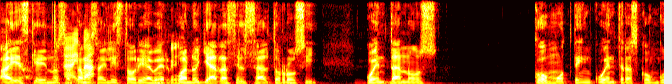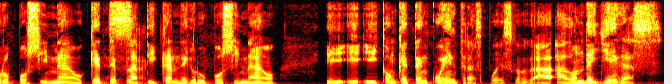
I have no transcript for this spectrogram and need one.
ahí es que nos saltamos ahí, la historia. A ver, cuando ya das el salto, Rosy, cuéntanos ¿Cómo te encuentras con Grupo Sinao? ¿Qué te platican de Grupo Sinao? Y, con qué te encuentras, pues? ¿A, dónde llegas?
